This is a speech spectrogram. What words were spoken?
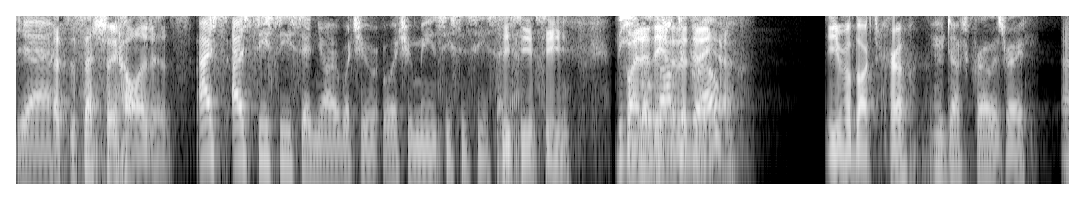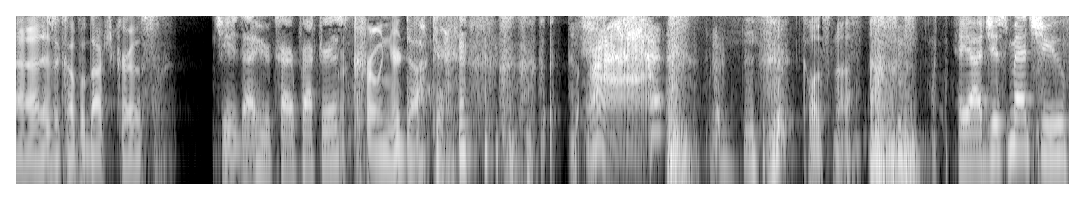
Yeah. That's essentially all it is. I I CC senor. What you what you mean CCC senor? CCC. The but at the end of the day, yeah. Evil Dr. Crow. Who Dr. Crow is right? Uh, there's a couple Dr. Crows. Gee, is that who your chiropractor is? Crow and your doctor. Close enough. Hey, I just met you,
